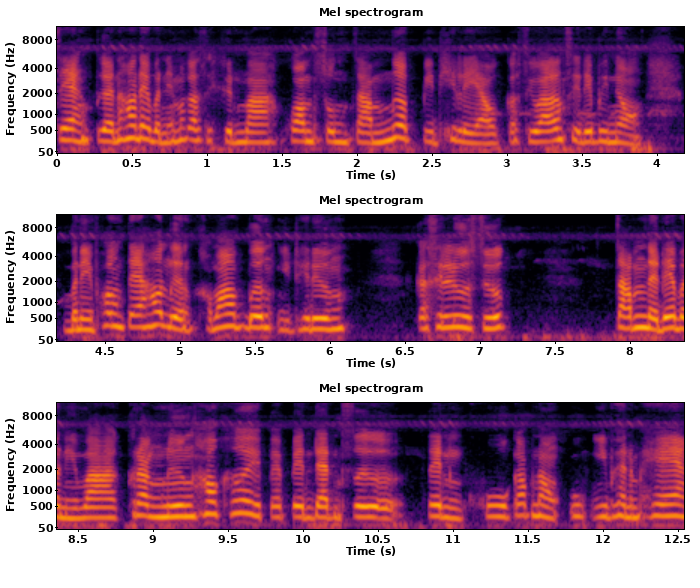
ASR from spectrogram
แจ้งเตือนเฮาได้บัดนี้มันก็สิขึ้นมาความทรงจำเมื่อปีที่แล้วก็สิว่าจังซี่ได้พี่น้องบัดนี้พ่อแต่เฮาเลื่อนเขามาเบิ่งอีกทีนึงก็สิรู้สึกจำได้ได้บัดนี้ว่า ครั้งหนึ่งเฮาเคยไปเป็นแดนเซอร์เต้นคู่กับน้องอุกอีเพนแพง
